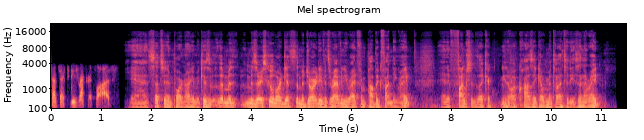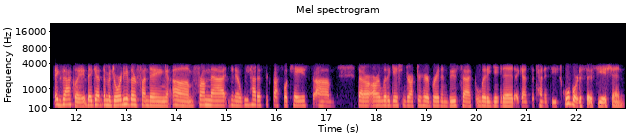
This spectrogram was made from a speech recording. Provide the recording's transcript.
subject to these records laws. Yeah, it's such an important argument because the Missouri School Board gets the majority of its revenue, right, from public funding, right? And it functions like a, you know, a quasi-governmental entity. Isn't that right? Exactly. They get the majority of their funding um, from that. You know, we had a successful case. Um, that our, our litigation director here, Braden Boucek, litigated against the Tennessee School Board Association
